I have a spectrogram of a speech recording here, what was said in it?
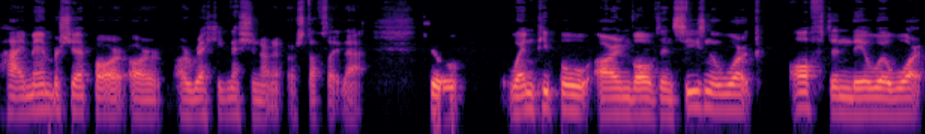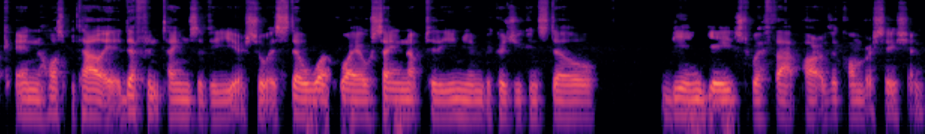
high membership or, or, or recognition or, or stuff like that. So when people are involved in seasonal work, often they will work in hospitality at different times of the year. So it's still worthwhile signing up to the union because you can still be engaged with that part of the conversation.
